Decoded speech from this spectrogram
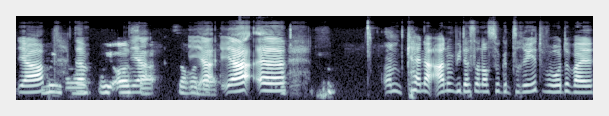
ja, we, da, also ja, ja, ja, äh, und keine Ahnung, wie das dann auch so gedreht wurde, weil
